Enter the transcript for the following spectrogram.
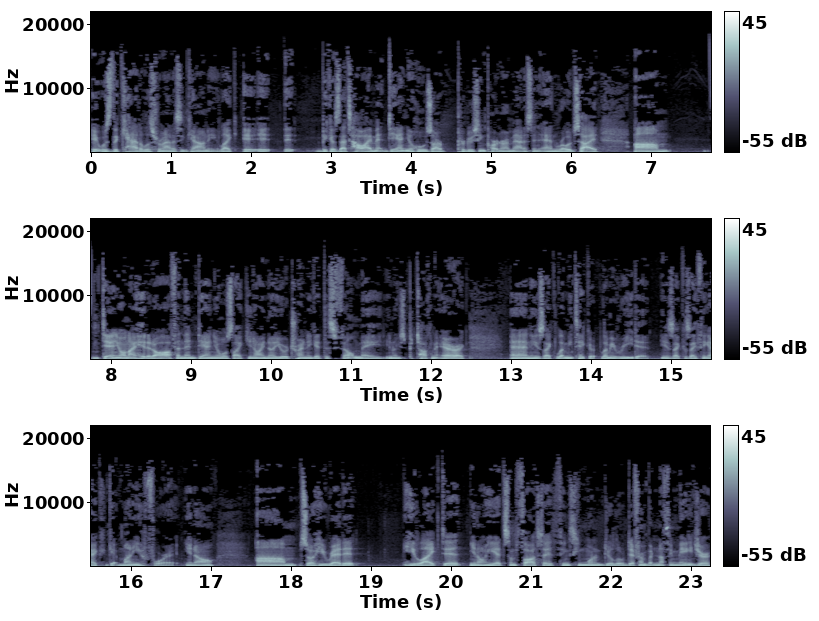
it was the catalyst for Madison County. Like it, it, it, because that's how I met Daniel, who's our producing partner at Madison and Roadside. Um, Daniel and I hit it off, and then Daniel was like, you know, I know you were trying to get this film made. You know, he's talking to Eric, and he's like, let me take it, let me read it. He's like, because I think I could get money for it. You know, um, so he read it. He liked it. You know, he had some thoughts things he wanted to do a little different, but nothing major.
